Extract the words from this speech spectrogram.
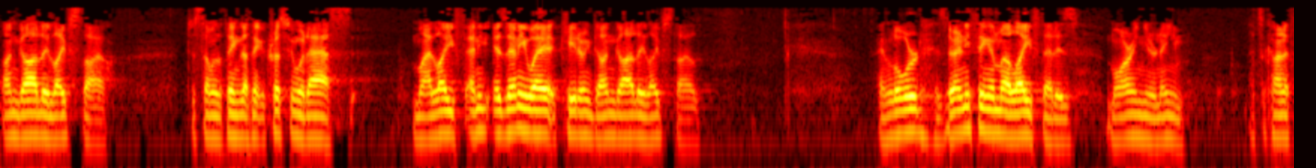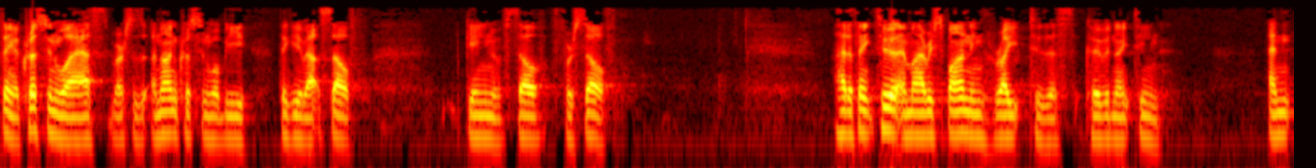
ungodly lifestyle? Just some of the things I think a Christian would ask. My life any, is any way catering to ungodly lifestyle? And Lord, is there anything in my life that is marring your name? That's the kind of thing a Christian will ask versus a non-Christian will be thinking about self, gain of self for self. I had to think too, am I responding right to this COVID-19? And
